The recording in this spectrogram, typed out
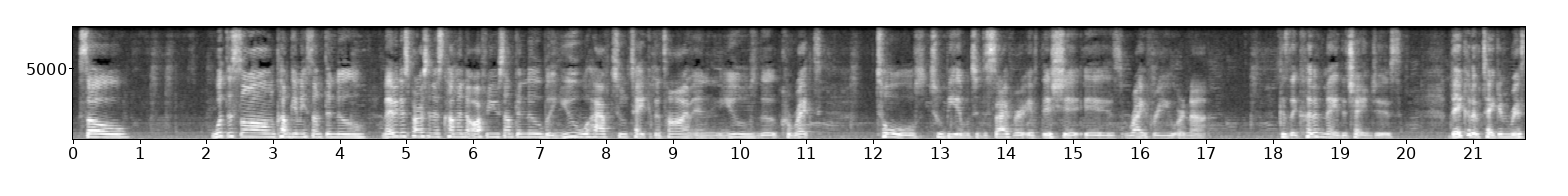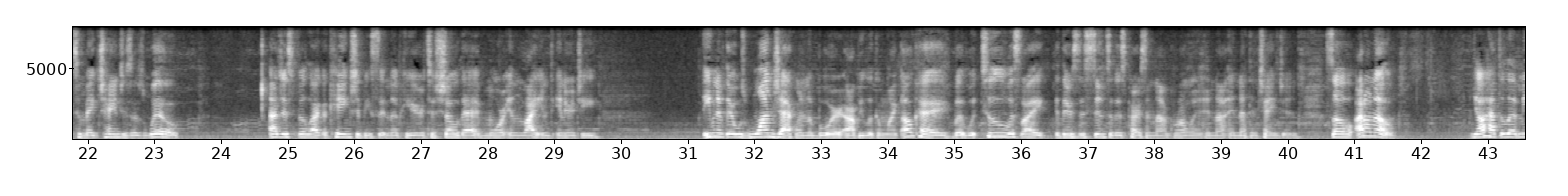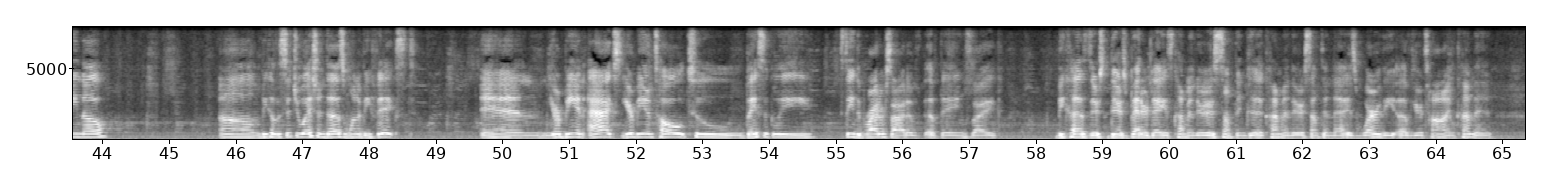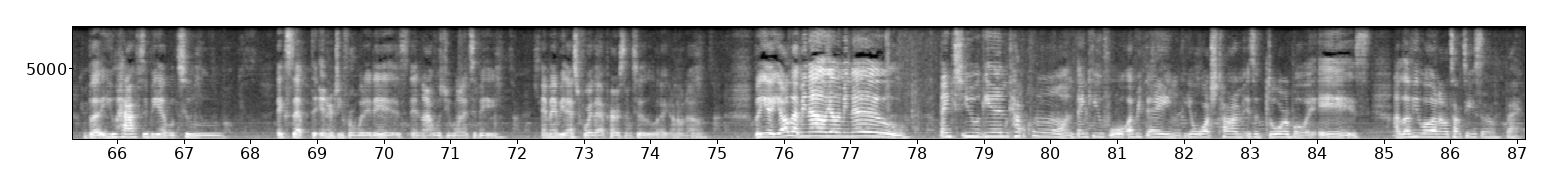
So with the song Come Give Me Something New, maybe this person is coming to offer you something new, but you will have to take the time and use the correct tools to be able to decipher if this shit is right for you or not. Because they could have made the changes. They could have taken risks to make changes as well. I just feel like a king should be sitting up here to show that more enlightened energy. Even if there was one jack on the board, I'll be looking like, okay. But with two, it's like there's this sense of this person not growing and not and nothing changing. So I don't know y'all have to let me know um, because the situation does want to be fixed and you're being asked you're being told to basically see the brighter side of, of things like because there's there's better days coming there is something good coming there is something that is worthy of your time coming but you have to be able to accept the energy for what it is and not what you want it to be and maybe that's for that person too. Like, I don't know. But yeah, y'all let me know. Y'all let me know. Thanks you again, Capricorn. Thank you for everything. Your watch time is adorable. It is. I love you all, and I'll talk to you soon. Bye.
